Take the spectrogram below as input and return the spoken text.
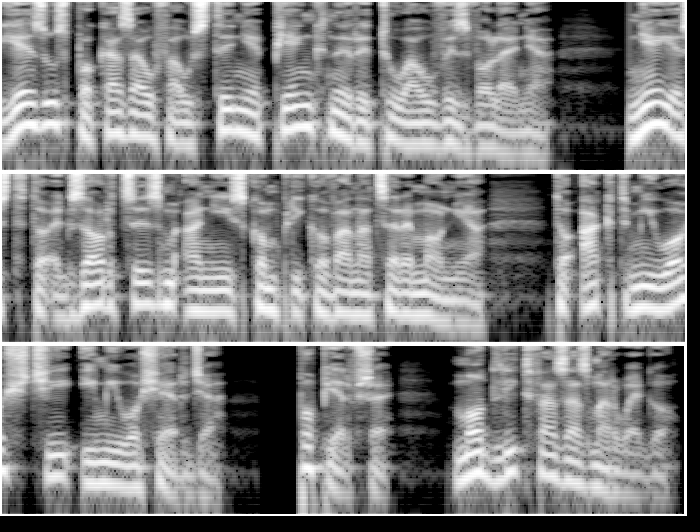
Jezus pokazał Faustynie piękny rytuał wyzwolenia. Nie jest to egzorcyzm ani skomplikowana ceremonia. To akt miłości i miłosierdzia. Po pierwsze, modlitwa za zmarłego.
